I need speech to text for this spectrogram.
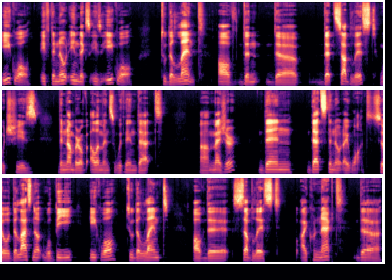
equal, if the note index is equal to the length of the the that sublist, which is the number of elements within that uh, measure, then that's the note I want. So the last note will be equal to the length of the sublist. I connect the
